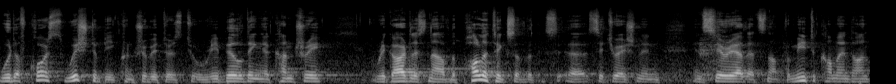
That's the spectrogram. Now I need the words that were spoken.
would, of course, wish to be contributors to rebuilding a country, regardless now of the politics of the uh, situation in, in Syria. That's not for me to comment on,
